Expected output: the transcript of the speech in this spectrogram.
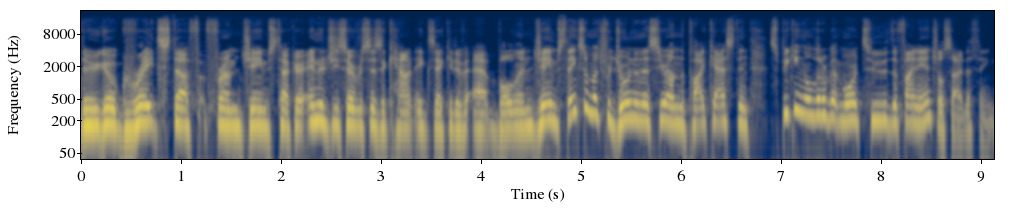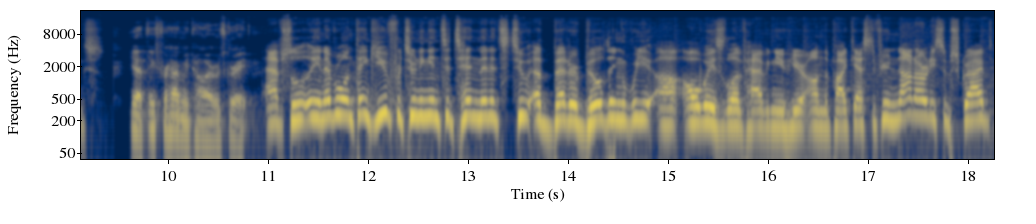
There you go. Great stuff from James Tucker, Energy Services Account Executive at Boland. James, thanks so much for joining us here on the podcast and speaking a little bit more to the financial side of things. Yeah, thanks for having me, Tyler. It was great. Absolutely. And everyone, thank you for tuning in to 10 Minutes to a Better Building. We uh, always love having you here on the podcast. If you're not already subscribed,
